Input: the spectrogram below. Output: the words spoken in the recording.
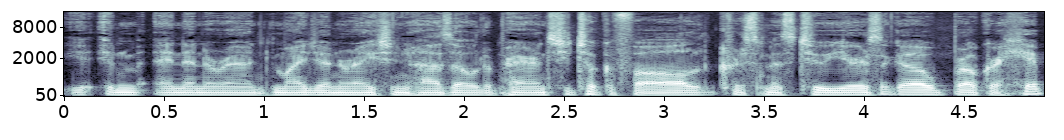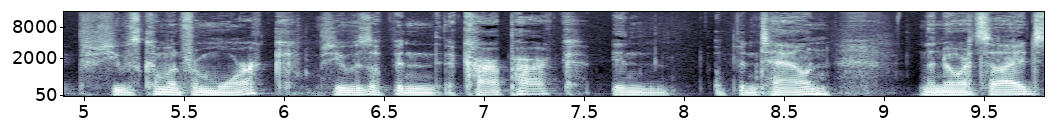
in, in and around my generation who has older parents, she took a fall Christmas two years ago, broke her hip. She was coming from work. She was up in a car park in up in town, the north side,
